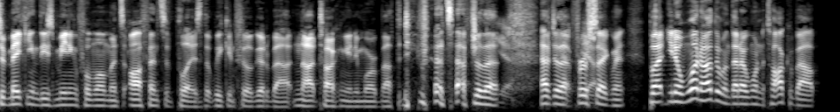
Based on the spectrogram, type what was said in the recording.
to making these meaningful moments offensive plays that we can feel good about. Not talking anymore about the defense after that yeah. after that first yeah. segment. But you know, one other one that I want to talk about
